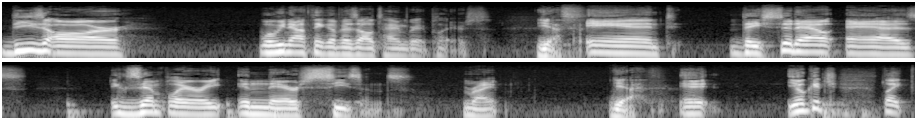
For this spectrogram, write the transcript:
these are what we now think of as all time great players. Yes. And they stood out as exemplary in their seasons, right? Yeah. it Jokic like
